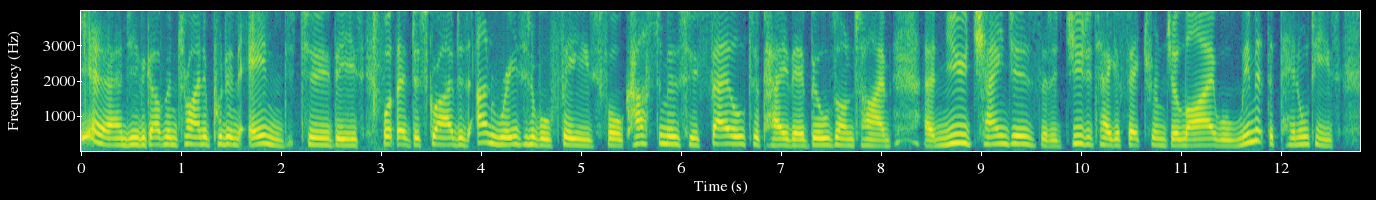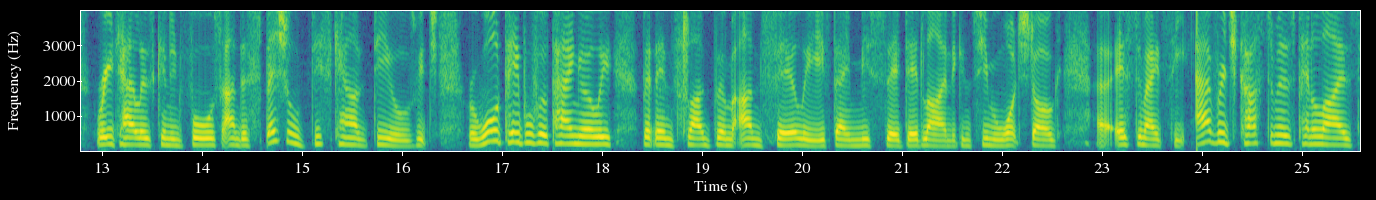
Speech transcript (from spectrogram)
Yeah, Angie, the government trying to put an end to these, what they've described as unreasonable fees for customers who fail to pay their bills on time. Uh, new changes that are due to take effect from July will limit the penalties retailers can enforce under special discount deals, which reward people for paying early but then slug them unfairly if they miss their deadline. The Consumer Watchdog uh, estimates the average customer is penalised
